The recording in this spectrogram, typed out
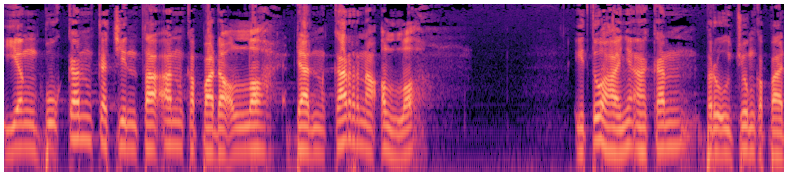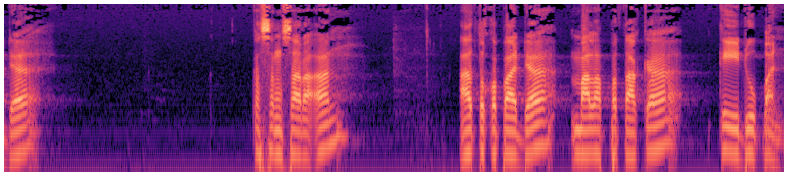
yang bukan kecintaan kepada Allah dan karena Allah itu hanya akan berujung kepada kesengsaraan atau kepada malapetaka kehidupan.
